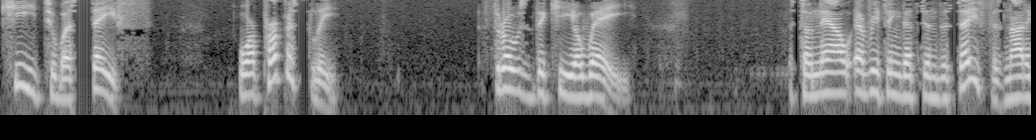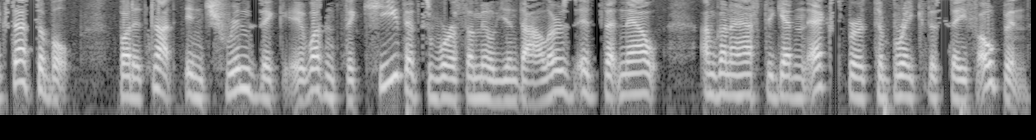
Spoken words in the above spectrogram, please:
key to a safe or purposely throws the key away. So now everything that's in the safe is not accessible, but it's not intrinsic. It wasn't the key that's worth a million dollars. It's that now I'm going to have to get an expert to break the safe open.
